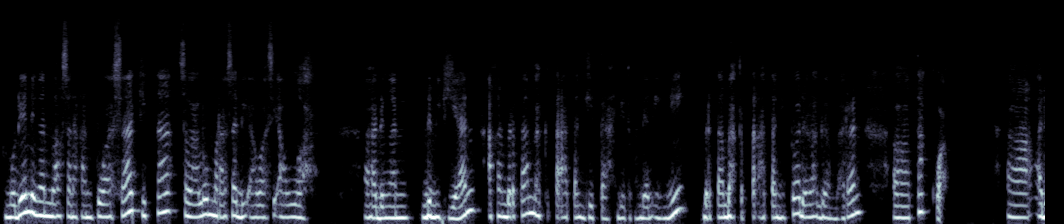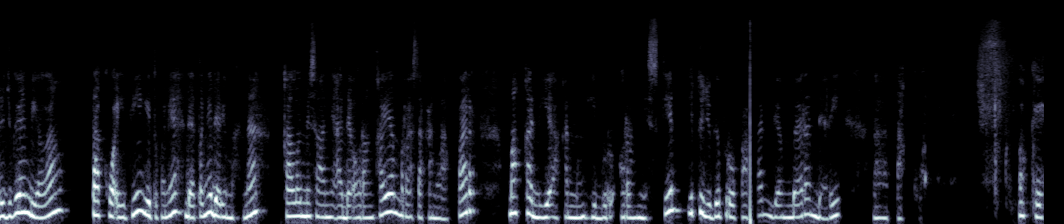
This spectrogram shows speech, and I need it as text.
Kemudian dengan melaksanakan puasa, kita selalu merasa diawasi Allah. Uh, dengan demikian akan bertambah ketaatan kita, gitu kan. Dan ini bertambah ketaatan itu adalah gambaran uh, takwa. Uh, ada juga yang bilang takwa ini, gitu kan ya, datangnya dari mana? Kalau misalnya ada orang kaya merasakan lapar, maka dia akan menghibur orang miskin. Itu juga merupakan gambaran dari uh, takwa. Oke. Okay.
